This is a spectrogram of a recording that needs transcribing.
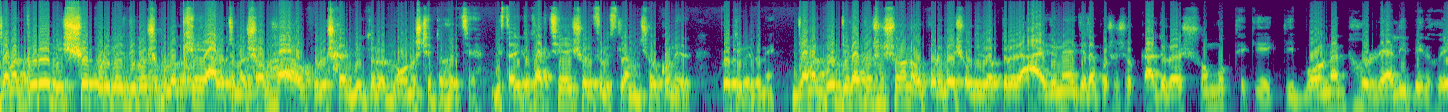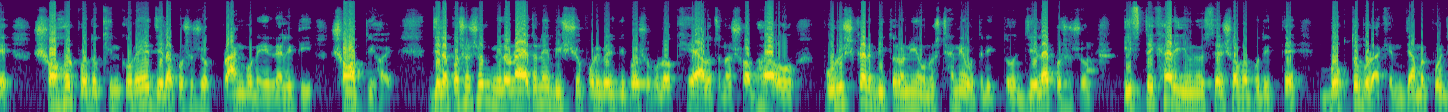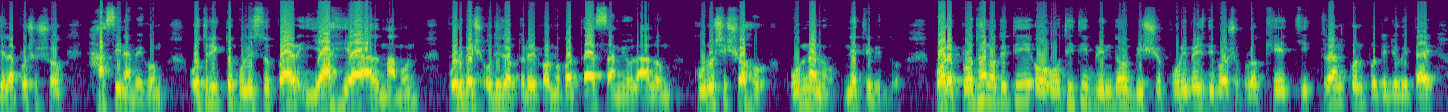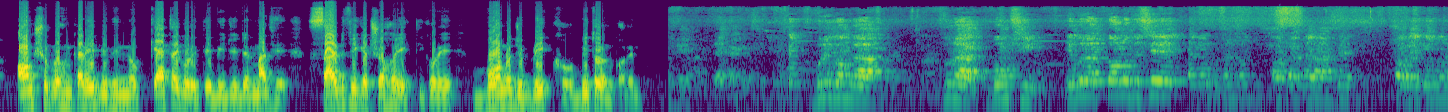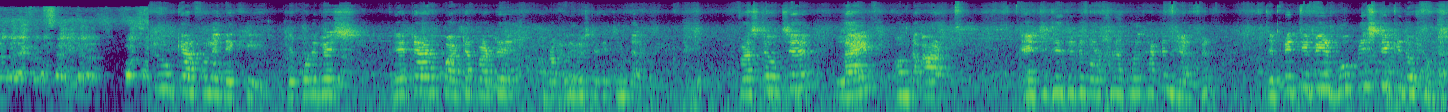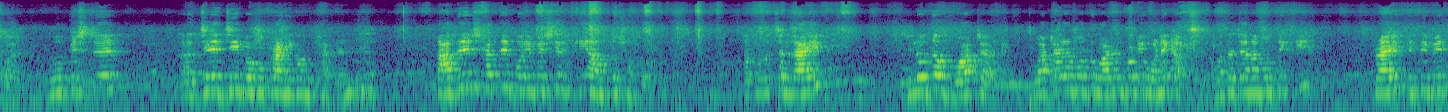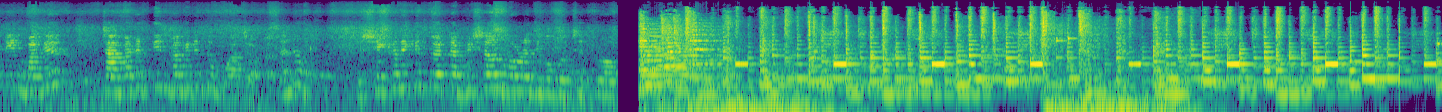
জামালপুরে বিশ্ব পরিবেশ দিবস উপলক্ষে আলোচনা সভা ও পুরস্কার বিতরণ অনুষ্ঠিত হয়েছে। বিস্তারিত থাকছে শরীফুল ইসলাম ঝোকনের প্রতিবেদনে। জামালপুর জেলা প্রশাসন ও পরিবেশ অধিদপ্তরের আয়োজনে জেলা প্রশাসক কার্যালয়ের সম্মুখ থেকে একটি বর্ণাঢ্য র্যালি বের হয়ে শহর প্রদক্ষিণ করে জেলা প্রশাসক প্রাঙ্গণে র্যালিটি সমাপ্তি হয়। জেলা প্রশাসক মিলনায়তনে বিশ্ব পরিবেশ দিবস উপলক্ষে আলোচনা সভা ও পুরস্কার বিতরণী অনুষ্ঠানে অতিরিক্ত জেলা প্রশাসক ইফতেখার ইউনুসের সভাপতিত্বে বক্তব্য রাখেন জামালপুর জেলা প্রশাসক হাসিনা বেগম, অতিরিক্ত পুলিশ সুপার ইয়াহিয়া আল মামুন পরিবেশ অধিদপ্তরের কর্মকর্তা সামিউল আলম কুরশি সহ অন্যান্য নেতৃবৃন্দ। পরে প্রধান অতিথি ও অতিথিবৃন্দ বিশ্ব পরিবেশ দিবস উপলক্ষে চিত্রাঙ্কন প্রতিযোগিতায় অংশগ্রহণকারী বিভিন্ন ক্যাটাগরিতে বিজয়ীদের মাঝে সার্টিফিকেট সহ একটি করে বনজ বৃক্ষ বিতরণ করেন। বুড়িগঙ্গা, তুরাগ, বংশী এগুলোর তলদেশে সরকার যারা আছে, সবাইকে মনে একটু কেয়ারফুলি দেখি যে পরিবেশ গ্রেটার কয়টা পার্টে আমরা পরিবেশটাকে চিন্তা করি। ফার্স্টে হচ্ছে লাইফ অন দ্য আর্থ যদি পড়াশোনা করে থাকেন, জানবেন যে পৃথিবীর ভূপৃষ্ঠে কি হয় ভূপৃষ্ঠে যে জীব এবং প্রাণীগণ থাকেন, তাদের সাথে পরিবেশের কি আন্তঃসম্পর্ক? তারপর হচ্ছে লাইফ বিলো দ্য ওয়াটার ওয়াটারের মধ্যে ওয়াটার বডি অনেক আছে। আমাদের জানা মধ্যে কি? প্রায় পৃথিবীর তিন ভাগের চার ভাগের তিন ভাগে কিন্তু সেখানে কিন্তু একটা বিশাল ধরনের জীববৈচিত্র্য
